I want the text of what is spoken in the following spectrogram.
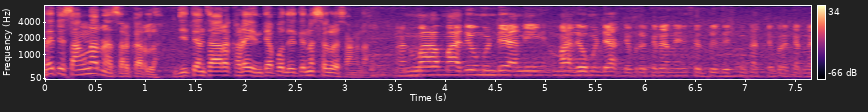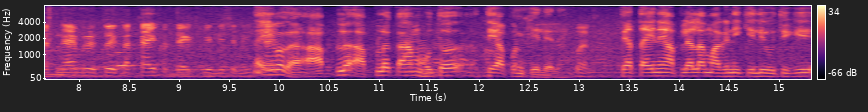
नाही ते सांगणार ना सरकारला. जी त्यांचा आराखडा येईल त्या पद्धतीनं सगळं सांगणार. आणि मा महादेव मुंडे आणि महादेव मुंडे हत्या प्रकरण आणि संतोष देशमुख हत्या प्रकरणात न्याय मिळतोय का? काय सध्या कंडिशन नाही हे बघा आपलं आपलं काम होतं ते आपण केलेलं आहे. बरं. त्या ताईने आपल्याला मागणी केली होती की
